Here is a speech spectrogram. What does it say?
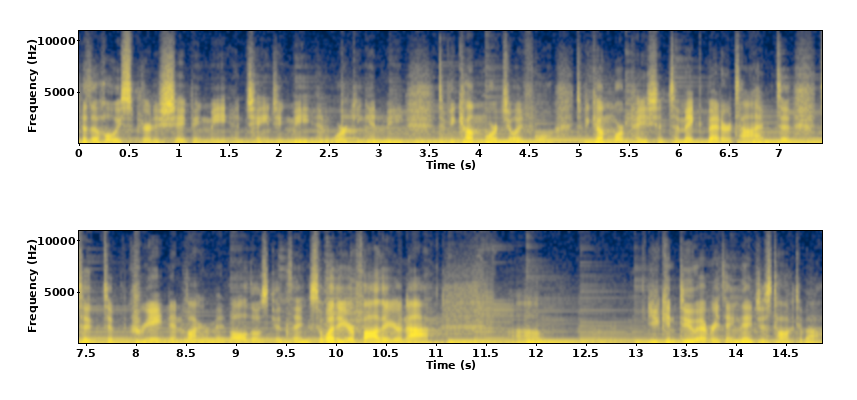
but the Holy Spirit is shaping me and changing me and working in me to become more joyful, to become more patient, to make better time, to, to, to create an environment, all those good things. So whether you're a father or not, um, you can do everything they just talked about.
